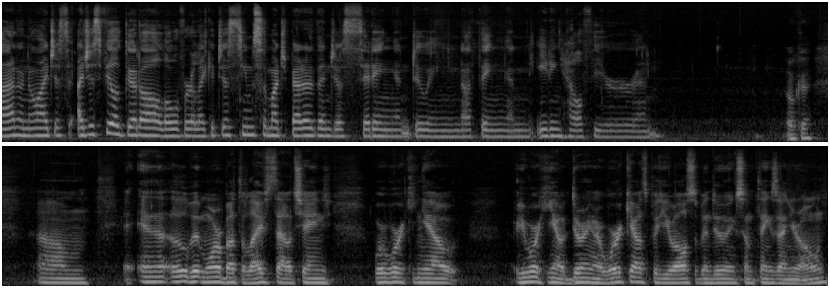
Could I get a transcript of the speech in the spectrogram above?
I don't know. I just I just feel good all over. Like it just seems so much better than just sitting and doing nothing and eating healthier and. Okay. Um, and a little bit more about the lifestyle change. We're working out. You're working out during our workouts, but you've also been doing some things on your own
